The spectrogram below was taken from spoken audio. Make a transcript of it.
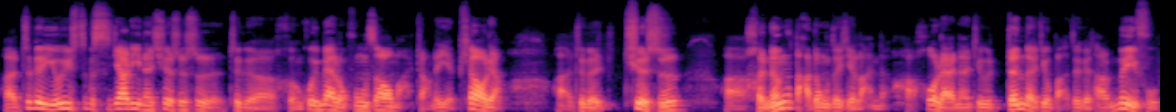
啊，这个由于这个斯嘉丽呢，确实是这个很会卖弄风骚嘛，长得也漂亮，啊，这个确实啊很能打动这些男的啊。后来呢，就真的就把这个他妹夫，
